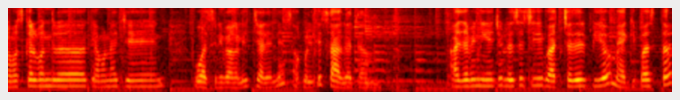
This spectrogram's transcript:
নমস্কার বন্ধুরা, কেমন আছেন? প্রবাসিনী বাঙালির চ্যানেলে সকলকে স্বাগতম। আজ আমি নিয়ে চলে এসেছি বাচ্চাদের প্রিয় ম্যাগি পাস্তার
